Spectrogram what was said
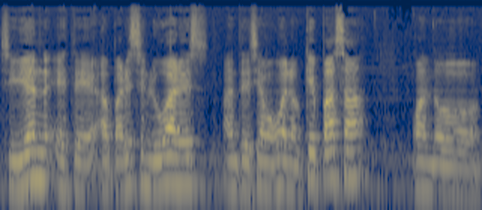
si bien este, aparecen lugares, antes decíamos, bueno, ¿qué pasa cuando,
